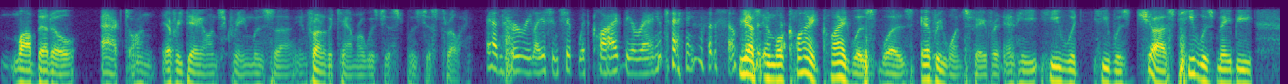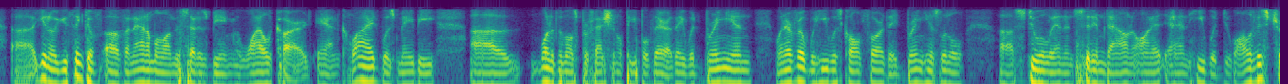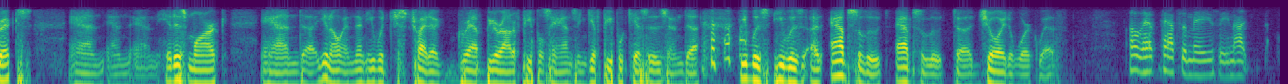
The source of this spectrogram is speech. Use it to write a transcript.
Ma Beto act on every day on screen was uh, in front of the camera was just was just thrilling. And her relationship with Clyde the orangutan was something. Yes, and well Clyde Clyde was was everyone's favorite and he he would he was just he was maybe uh you know you think of of an animal on the set as being the wild card and Clyde was maybe uh one of the most professional people there. They would bring in whenever he was called for, they'd bring his little uh stool in and sit him down on it and he would do all of his tricks and and and hit his mark. And uh, you know and then he would just try to grab beer out of people's hands and give people kisses. And uh, he was he was an absolute absolute uh, joy to work with Oh, that that's amazing. I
